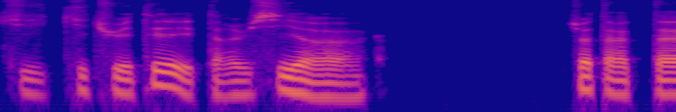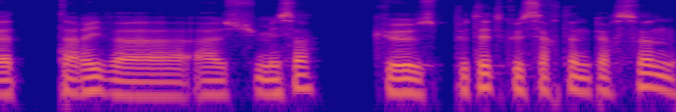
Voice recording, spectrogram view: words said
qui, qui tu étais et tu as réussi à. Tu vois, t'as- t'arrives à, à assumer ça. Que peut-être que certaines personnes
